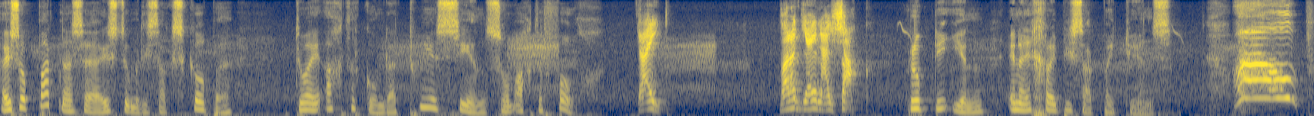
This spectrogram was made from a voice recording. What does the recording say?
Hy is op pad na sy huis toe met die sak skulpe toe hy agterkom dat twee seuns hom agtervolg. Jy. Wat het jy in hy sak? Roep die een en hy gryp die sak by Teens. Help!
